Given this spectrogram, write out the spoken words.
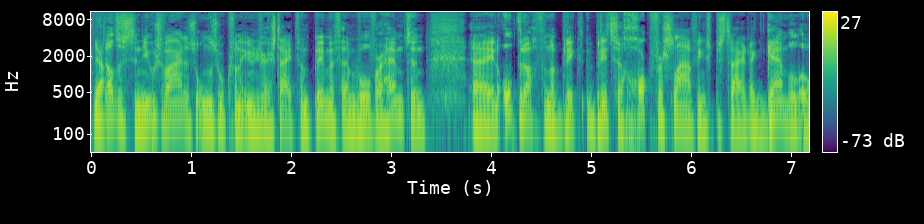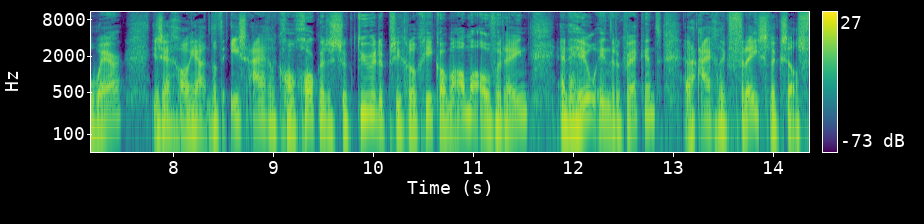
Ja. Dat is de nieuwswaarde. Dus onderzoek van de Universiteit van Plymouth en Wolverhampton. Uh, in opdracht van de Britse gokverslavingsbestrijder Gamble Aware. Die zegt gewoon, ja, dat is eigenlijk gewoon gokken. De structuur, de psychologie komen allemaal overeen. En heel indrukwekkend. Uh, eigenlijk vreselijk zelfs. 5%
